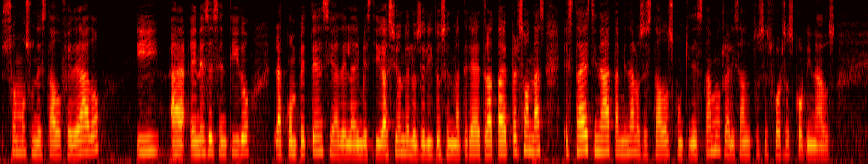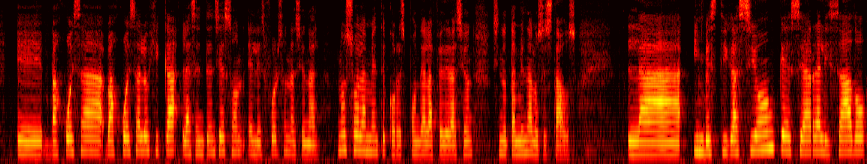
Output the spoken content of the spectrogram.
Somos un Estado federado, y en ese sentido la competencia de la investigación de los delitos en materia de trata de personas está destinada también a los estados con quienes estamos realizando estos esfuerzos coordinados. Eh, bajo, esa, bajo esa lógica, las sentencias son el esfuerzo nacional. No solamente corresponde a la federación, sino también a los estados. La investigación que se ha realizado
